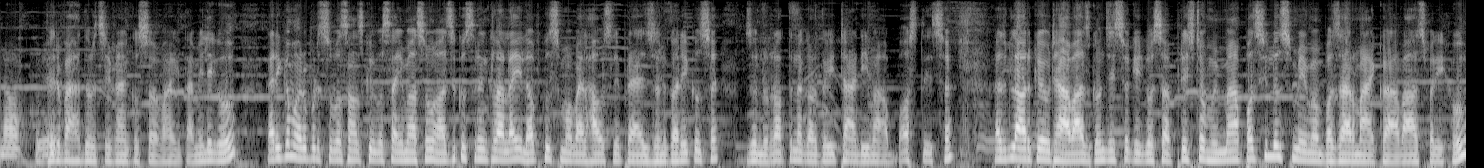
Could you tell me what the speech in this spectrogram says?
वीरबहादुर चेपाङको सहभागिता मिलेको कार्यक्रम अर्पण शुभ साँझको व्यवसायमा छौँ। आजको श्रृङ्खलालाई लभकुश मोबाइल हाउसले प्रायोजन गरेको छ जुन रत्नगर दुई टाँडीमा अवस्थित छ यति बेला अर्को एउटा आवाज गुन्जिसकेको छ पृष्ठभूमिमा पछिल्लो समयमा बजारमा आएको आवाज पनि हो।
